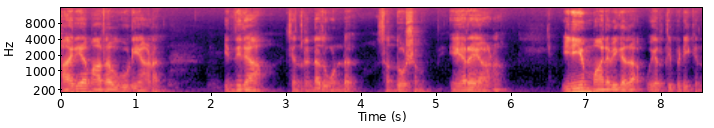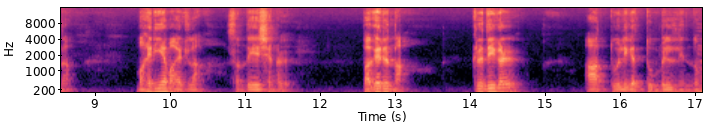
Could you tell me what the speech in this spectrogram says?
ഭാര്യ മാതാവ് കൂടിയാണ് ഇന്ദിര ചന്ദ്രൻ അതുകൊണ്ട് സന്തോഷം ഏറെയാണ്. ഇനിയും മാനവികത ഉയർത്തിപ്പിടിക്കുന്ന മഹനീയമായിട്ടുള്ള സന്ദേശങ്ങൾ പകരുന്ന കൃതികൾ ആ തുലികത്തുമ്പിൽ നിന്നും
